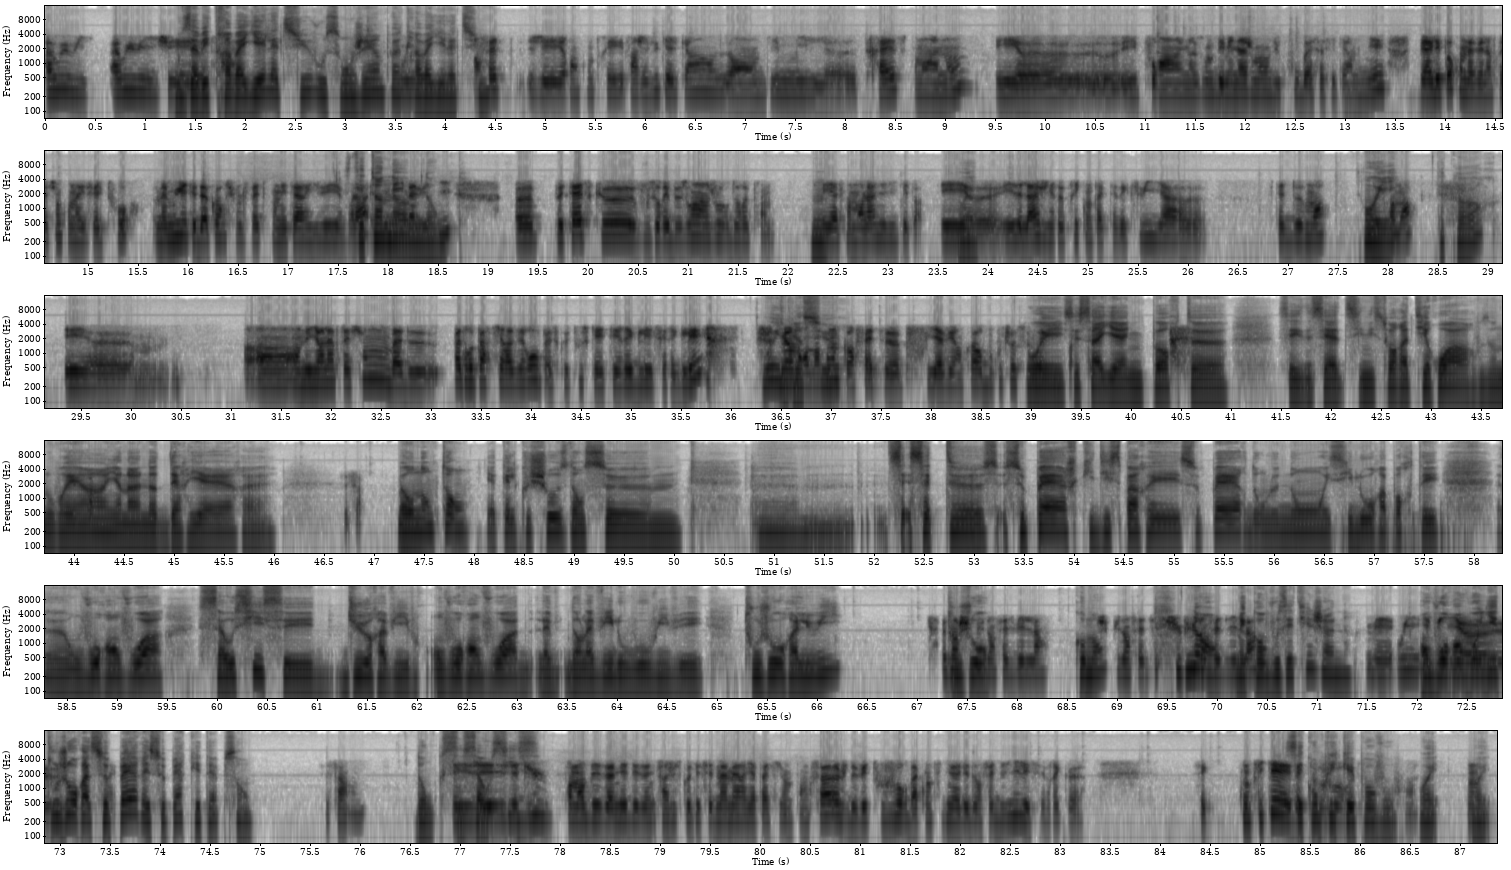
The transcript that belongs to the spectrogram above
Ah oui, oui. Ah oui, oui. Vous avez travaillé là-dessus Vous songez un peu à travailler là-dessus? En fait, j'ai rencontré, enfin, j'ai vu quelqu'un en 2013 pendant un an et, euh, et pour une raison de déménagement, du coup, bah, ça s'est terminé. Mais à l'époque, on avait l'impression qu'on avait fait le tour. Même lui était d'accord sur le fait qu'on était arrivé. Voilà. C'est un homme, donc. Dit, euh, peut-être que vous aurez besoin un jour de reprendre. Hmm. Et à ce moment-là, n'hésitez pas. Et, euh, et là, j'ai repris contact avec lui il y a euh, peut-être deux mois. Oui. Trois mois. D'accord. Et euh, en, en, ayant l'impression bah, de pas de repartir à zéro parce que tout ce qui a été réglé, c'est réglé. Oui, mais en me rendant compte qu'en fait, euh, il y avait encore beaucoup de choses. oui, c'est ça. Il y a une porte. Euh, c'est une histoire à tiroir. Vous en ouvrez un, il y en a un autre derrière. Euh. C'est ça. Ben, on entend. Il y a quelque chose dans ce. Cette, ce père qui disparaît, ce père dont le nom est si lourd à porter, on vous renvoie, ça aussi c'est dur à vivre, on vous renvoie dans la ville où vous vivez toujours à lui? Non, toujours. je suis plus dans cette ville-là. Comment? Je suis plus dans cette, je suis plus dans cette ville-là. mais quand vous étiez jeune. Mais oui. On vous renvoyait euh, toujours à ce père et ce père qui était absent. C'est ça. Donc c'est ça aussi. J'ai dû pendant des années, des années, enfin jusqu'au décès de ma mère, il n'y a pas si longtemps que ça, je devais toujours bah, continuer à aller dans cette ville et c'est vrai que c'est compliqué. C'est compliqué pour vous, oui, hum. oui.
